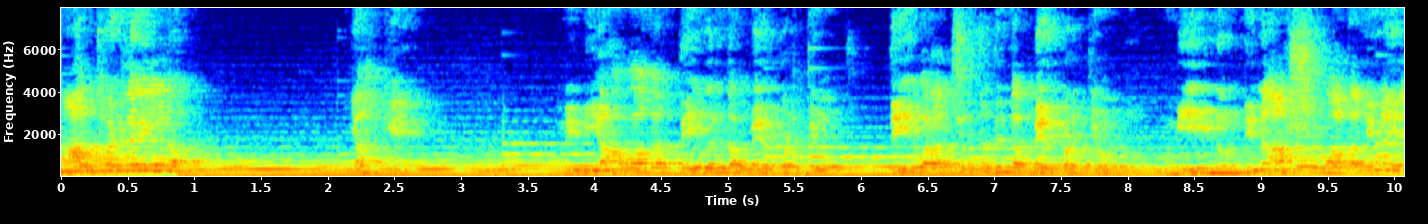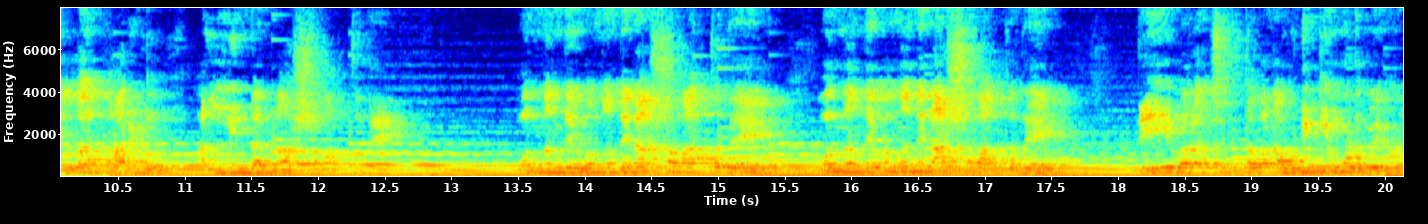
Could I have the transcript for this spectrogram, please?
ಮಾತಾಡಲೇ ಇಲ್ಲ. ಯಾಕೆ? ನೀನು ಯಾವಾಗ ದೇವರಿಂದ ಬೇರ್ಪಡ್ತೀಯೋ, ದೇವರ ಚಿತ್ತದಿಂದ ಬೇರ್ಪಡ್ತೀಯೋ, ನೀನು ನಿನ್ನ ಆಶೀರ್ವಾದ, ನಿನ್ನ ಎಲ್ಲ ಕಾರ್ಯಗಳು ಅಲ್ಲಿಂದ ನಾಶವಾಗ್ತದೆ. ಒಂದೊಂದೇ ಒಂದೊಂದೇ ನಾಶವಾಗ್ತದೆ, ಒಂದೊಂದೇ ಒಂದೊಂದೇ ನಾಶವಾಗ್ತದೆ. ದೇವರ ಚಿತ್ತವನ್ನ ಹುಡುಕಿ ನೋಡಬೇಕು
